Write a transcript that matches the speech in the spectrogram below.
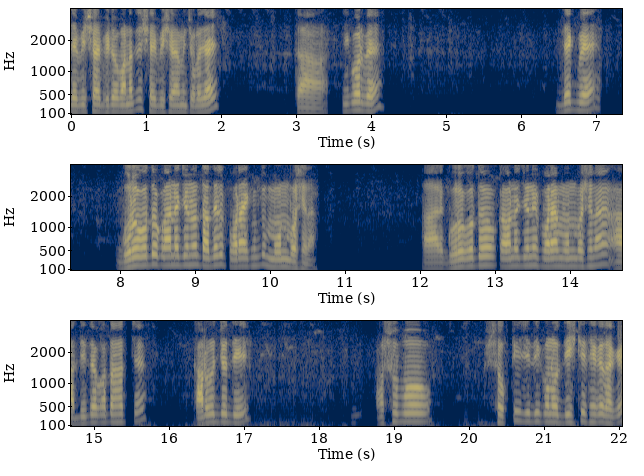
যে বিষয়ে ভিডিও বানাচ্ছে, সেই বিষয়ে আমি চলে যাই। তা কী করবে? দেখবে গ্রহগত কারণের জন্য তাদের পড়ায় কিন্তু মন বসে না। আর গ্রহগত কারণের জন্য পড়ায় মন বসে না। আর দ্বিতীয় কথা হচ্ছে, কারোর যদি অশুভ শক্তি যদি কোনো দৃষ্টি থেকে থাকে,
